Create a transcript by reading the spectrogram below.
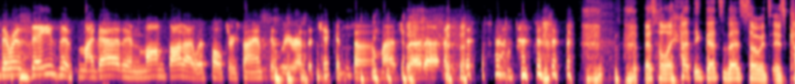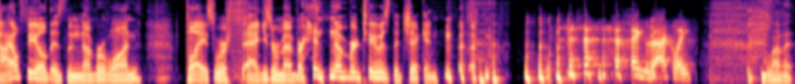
there was days that my dad and mom thought I was poultry science because we were at the chicken so much. But uh, that's hilarious. I think that's that's so. It's it's Kyle Field is the number one place where Aggies remember, and number two is the chicken. exactly. Love it.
